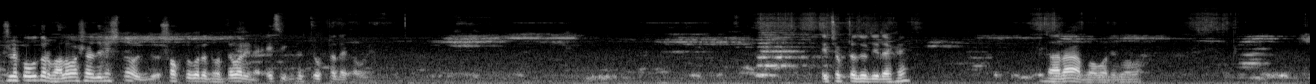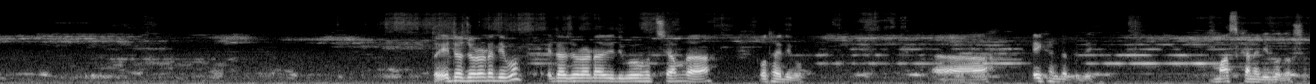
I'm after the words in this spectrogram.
আসলে কবুতর ভালোবাসার জিনিস তো, শক্ত করে ধরতে পারি না। এই চোখটা দেখাবো এই চোখটা যদি দেখে দাঁড়া, বাবা রে বাবা। তো এটা জোড়াটা দিব, এটা জোড়াটা দিব হচ্ছে আমরা, কোথায় দিব? এইখানটাতে দিই। মাঝখানে দিব দর্শক।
